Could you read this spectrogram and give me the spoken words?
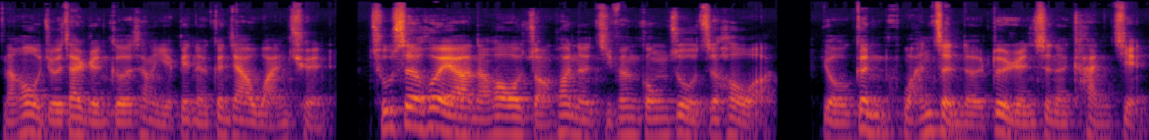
然后我觉得在人格上也变得更加完全。出社会啊，然后转换了几份工作之后啊，有更完整的对人生的看见，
